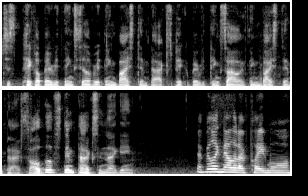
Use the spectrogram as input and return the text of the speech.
just pick up everything, sell everything, buy stim packs, pick up everything, sell everything, buy stim packs. All about stim packs in that game. I feel like now that I've played more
